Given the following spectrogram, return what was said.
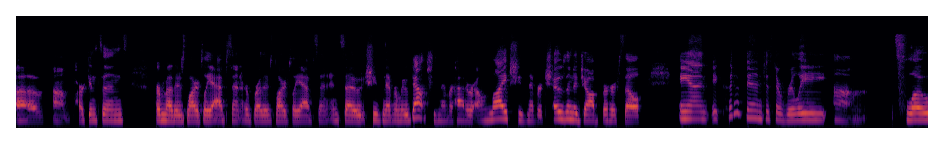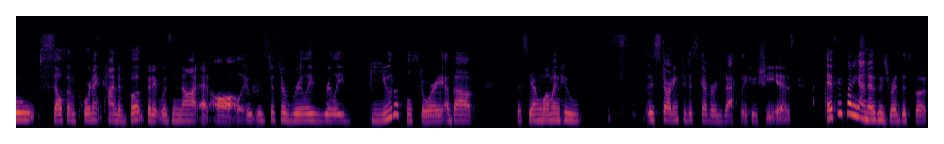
of um, Parkinson's. Her mother's largely absent, her brother's largely absent. And so she's never moved out. She's never had her own life. She's never chosen a job for herself. And it could have been just a really um, slow, self important kind of book, but it was not at all. It was just a really, really beautiful story about this young woman who is starting to discover exactly who she is. Everybody I know who's read this book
